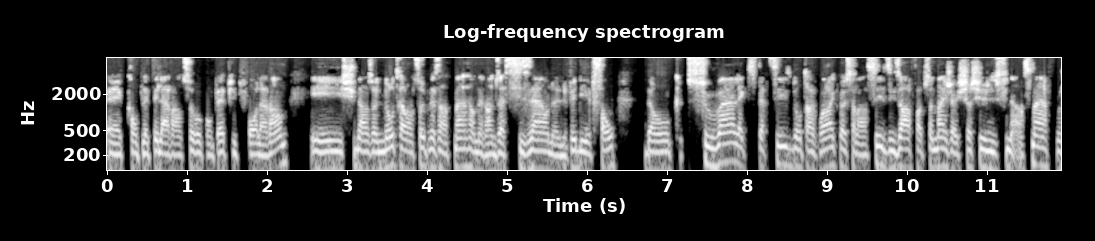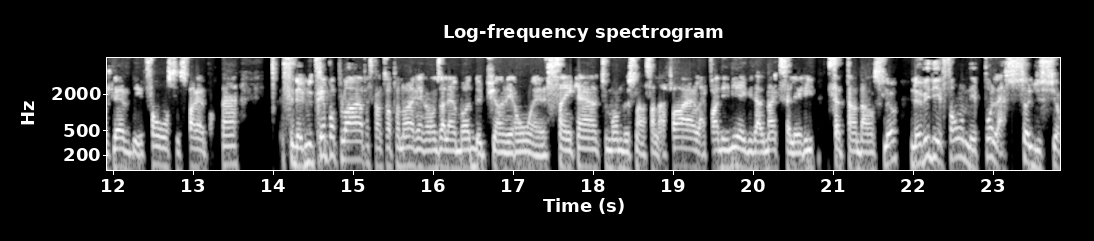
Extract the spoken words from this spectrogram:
euh, compléter l'aventure au complet puis de pouvoir la vendre. Et je suis dans une autre aventure présentement. On est rendu à six ans. On a levé des fonds. Donc, souvent, l'expertise d'autres entrepreneurs qui veulent se lancer, ils disent, ah, faut absolument que j'aille chercher du financement, faut que je lève des fonds, c'est super important c'est devenu très populaire parce qu'entrepreneur est rendu à la mode depuis environ euh, cinq ans. Tout le monde veut se lancer en affaires. La pandémie a évidemment accéléré cette tendance-là. Lever des fonds n'est pas la solution.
